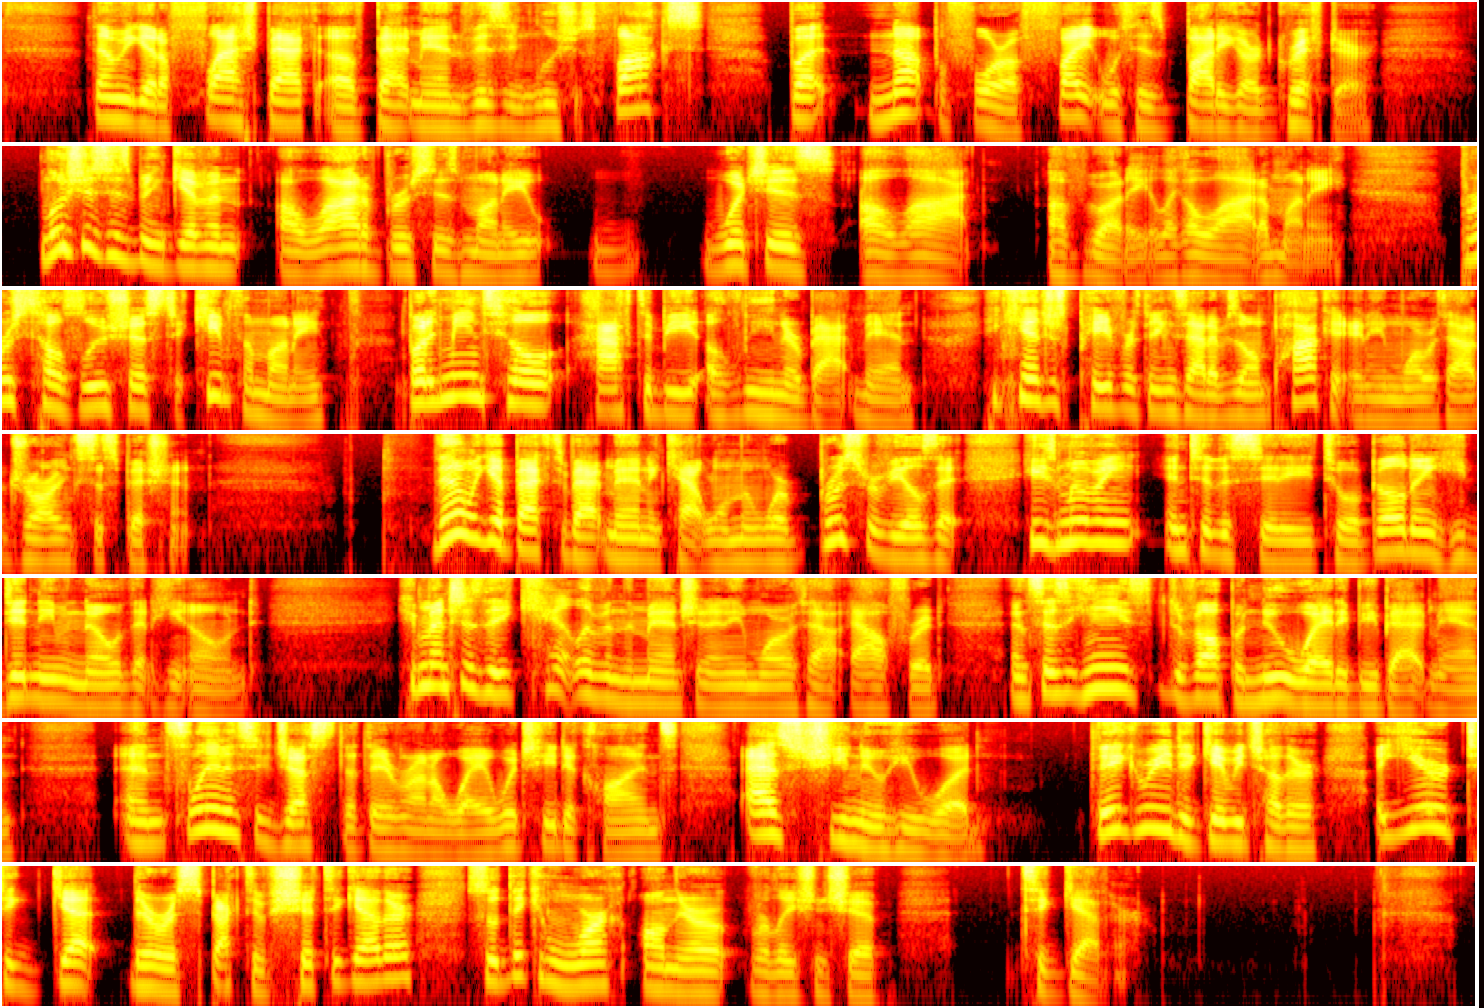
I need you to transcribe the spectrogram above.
Then we get a flashback of Batman visiting Lucius Fox, but not before a fight with his bodyguard Grifter. Lucius has been given a lot of Bruce's money, which is a lot of money, like a lot of money. Bruce tells Lucius to keep the money, but it means he'll have to be a leaner Batman. He can't just pay for things out of his own pocket anymore without drawing suspicion. Then we get back to Batman and Catwoman, where Bruce reveals that he's moving into the city to a building he didn't even know that he owned. He mentions that he can't live in the mansion anymore without Alfred and says he needs to develop a new way to be Batman. And Selina suggests that they run away, which he declines, as she knew he would. They agree to give each other a year to get their respective shit together so they can work on their relationship together.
